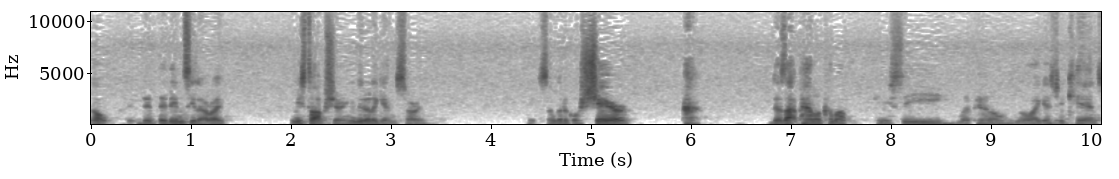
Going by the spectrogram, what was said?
No, they, they didn't see that, right? Let me stop sharing. Let me do that again. Sorry. Okay, so I'm going to go share. Does that panel come up? Can you see my panel? No, I guess you can't.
